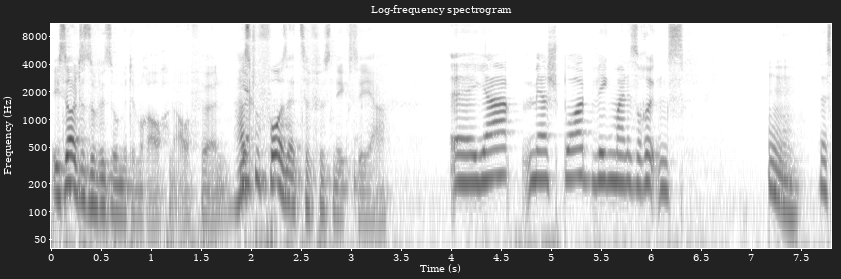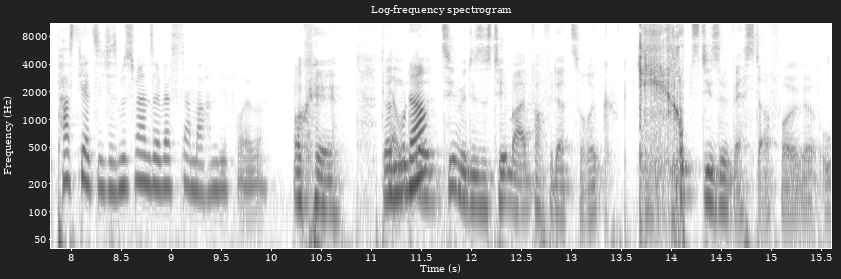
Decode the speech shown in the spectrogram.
Ich sollte sowieso mit dem Rauchen aufhören. Hast Ja. du Vorsätze fürs nächste Jahr? Äh, ja, mehr Sport wegen meines Rückens. Hm. Das passt jetzt nicht, das müssen wir an Silvester machen, die Folge. Okay. Dann Ja, oder? Äh, ziehen wir dieses Thema einfach wieder zurück. Gibt's die Silvesterfolge? Uh,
